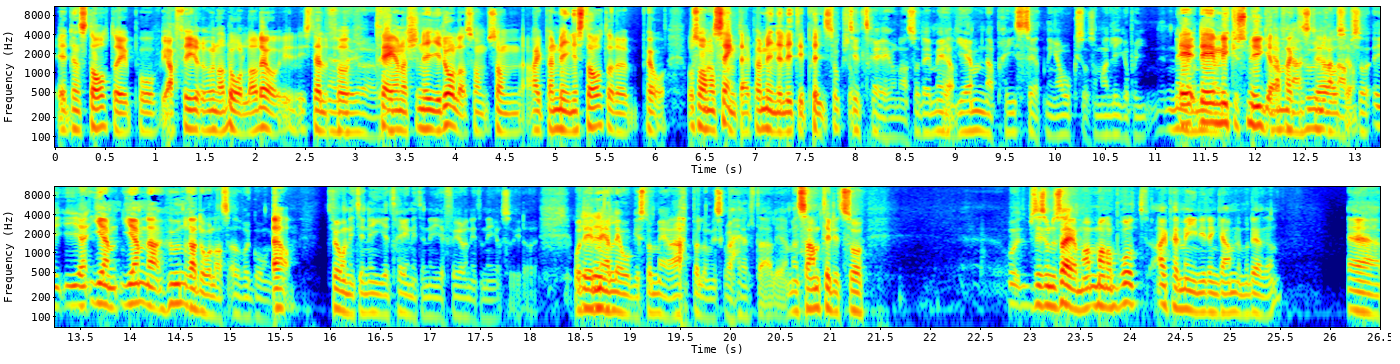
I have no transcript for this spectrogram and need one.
eh, den startar ju på ja, 400 dollar då istället för 329 dollar som, som iPad Mini startade på. Och så har man sänkt iPad Mini lite i pris också. Till 300 så det är mer ja. jämna prissättningar också som man ligger på. Det, det, är mycket snyggare faktiskt. Jämna, jämna 100 dollars övergångar. Ja. 299, 399, 499 och så vidare. Och det är mer logiskt och mer Apple om vi ska vara helt ärliga. Men samtidigt så, precis som du säger, man, man har behållit iPad Mini i den gamla modellen. Eh,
